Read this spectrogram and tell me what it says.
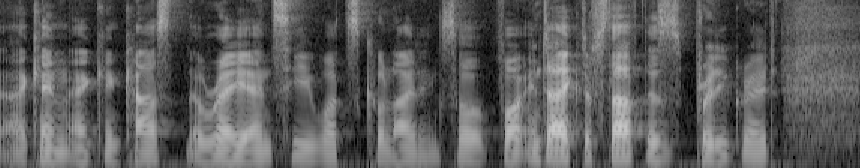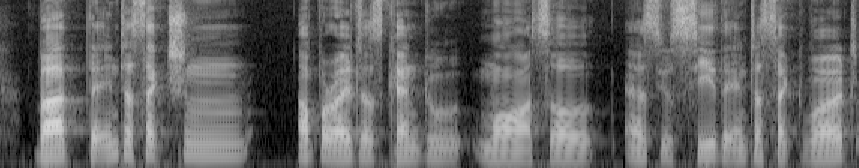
I can I can cast a ray and see what's colliding. So for interactive stuff this is pretty great. But the intersection operators can do more. So as you see the intersect world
